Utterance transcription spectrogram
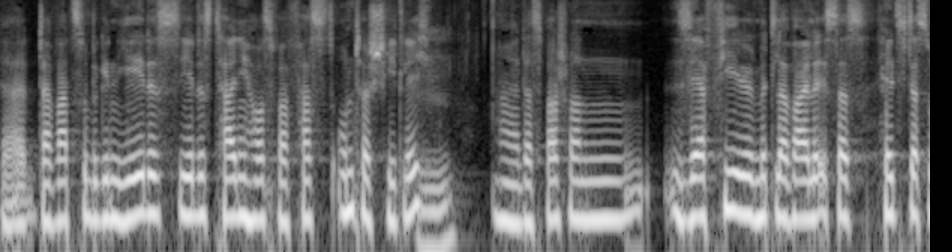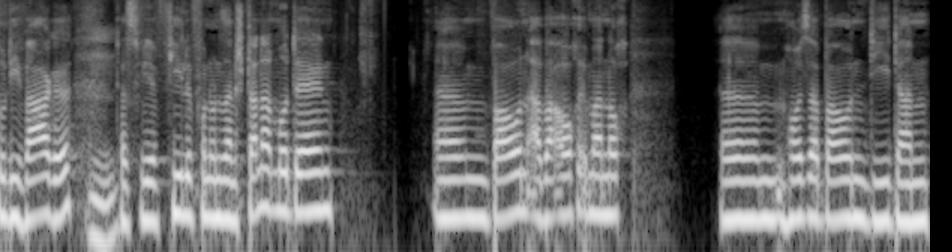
äh, da war zu Beginn jedes jedes Tiny House war fast unterschiedlich. Mhm. Äh, Das war schon sehr viel. Mittlerweile ist das, hält sich das so die Waage, Mhm. dass wir viele von unseren Standardmodellen ähm, bauen, aber auch immer noch ähm, Häuser bauen, die dann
